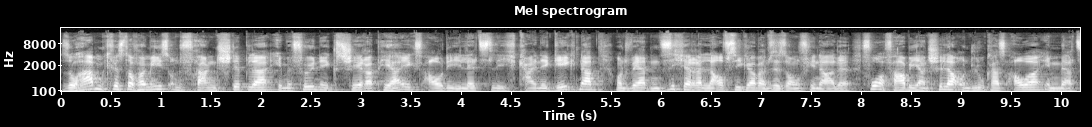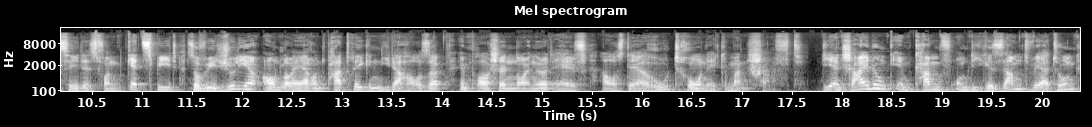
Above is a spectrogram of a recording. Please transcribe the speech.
So haben Christopher Mies und Frank Stippler im Phoenix Scherer PHX Audi letztlich keine Gegner und werden sichere Laufsieger beim Saisonfinale vor Fabian Schiller und Lukas Auer im Mercedes von GetSpeed sowie Julien Andloer und Patrick Niederhauser im Porsche 911 aus der Rutronik-Mannschaft. Die Entscheidung im Kampf um die Gesamtwertung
